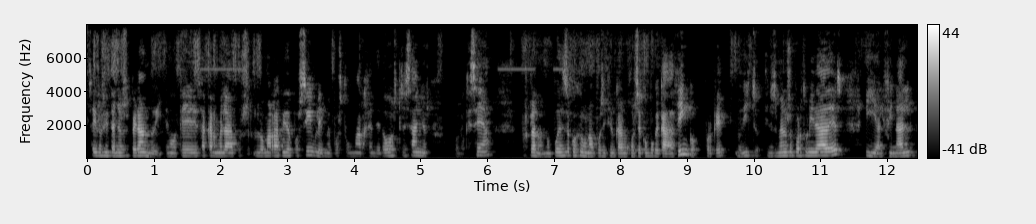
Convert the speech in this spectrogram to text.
seis o siete años esperando y tengo que sacármela pues, lo más rápido posible y me he puesto un margen de dos, tres años o lo que sea, pues claro, no puedes escoger una posición que a lo mejor se convoque cada cinco, porque, lo dicho, tienes menos oportunidades y al final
